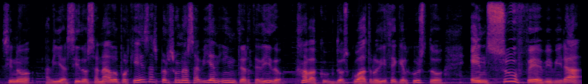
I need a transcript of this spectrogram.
sino había sido sanado porque esas personas habían intercedido. Habacuc 2.4 dice que el justo en su fe vivirá.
